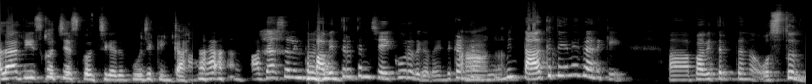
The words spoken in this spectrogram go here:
అలా తీసుకొచ్చేసుకోవచ్చు కదా పూజకి ఇంకా. అది అసలు ఇంకా పవిత్రతను చేకూరదు కదా. ఎందుకంటే. భూమిని తాకితేనే దానికి పవిత్రత వస్తుంది.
